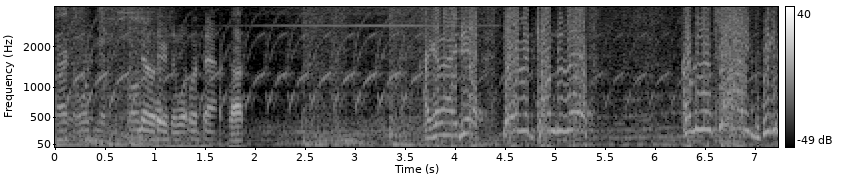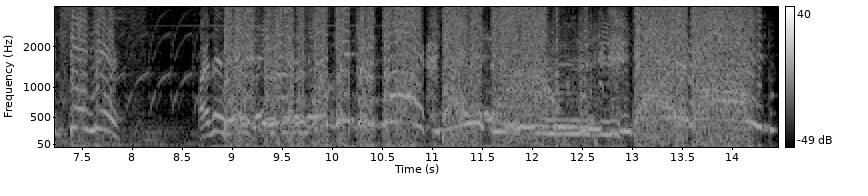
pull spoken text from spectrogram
Eric, I wouldn't get too close. No, seriously, what, what's that? Duck. I got an idea. David, come to this. Come to the side. We can stand here. Are there really lasers in there? Get to the door. David! David!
